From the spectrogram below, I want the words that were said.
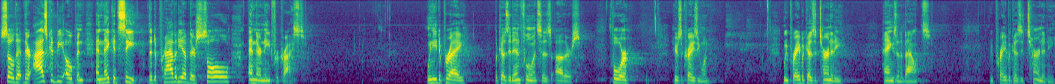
so that their eyes could be opened and they could see the depravity of their soul and their need for Christ. We need to pray because it influences others. Four, here's a crazy one. We pray because eternity hangs in the balance. We pray because eternity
